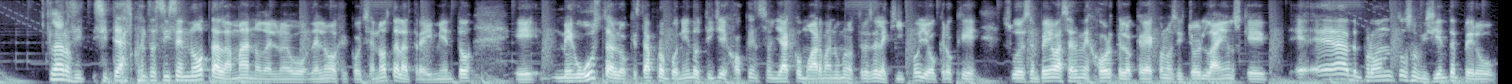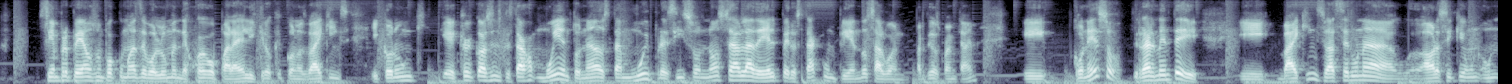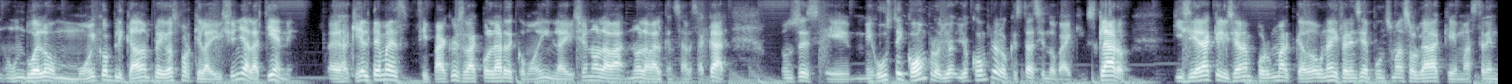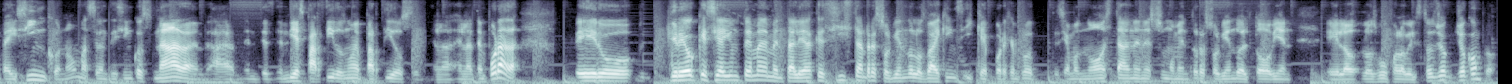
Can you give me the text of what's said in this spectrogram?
Claro. Si, te das cuenta, sí se nota la mano del nuevo, del nuevo head se nota el atrevimiento. Eh, me gusta lo que está proponiendo TJ Hawkinson ya como arma número 3 del equipo. Yo creo que su desempeño va a ser mejor que lo que había con los Detroit Lions, que era de pronto suficiente, pero siempre pedíamos un poco más de volumen de juego para él y creo que con los Vikings y con un eh, Kirk Cousins que está muy entonado, está muy preciso, no se habla de él, pero está cumpliendo, salvo en partidos prime time. Y con eso, realmente, y Vikings va a ser una, ahora sí que un, duelo muy complicado en playoffs porque la división ya la tiene. Eh, aquí el tema es si Packers va a colar de comodín, la división no la va, no la va a alcanzar a sacar. Entonces, eh, me gusta y compro, yo, yo compro lo que está haciendo Vikings. Claro, Quisiera que lo hicieran por un marcador, una diferencia de puntos más holgada que más 35, ¿no? Más 35 es nada en, 10 partidos, 9 partidos en la, temporada. Pero creo que sí hay un tema de mentalidad que sí están resolviendo los Vikings y que, por ejemplo, decíamos, no están en estos momentos resolviendo del todo bien eh, los, Buffalo Bills. Entonces yo, yo compro.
